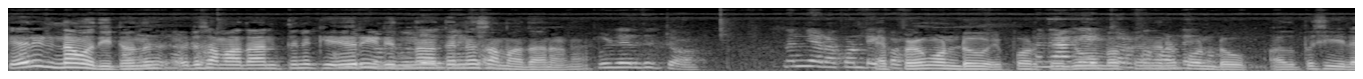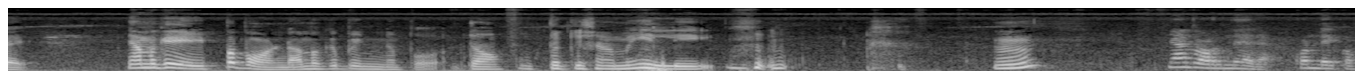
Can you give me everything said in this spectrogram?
കേറി ഇരുന്നാ മതി ഒന്ന് ഒരു സമാധാനത്തിന് കേറി ഇരുന്നാ തന്നെ സമാധാനാണ്. എപ്പോഴും കൊണ്ടുപോയി പുറത്തേക്ക് പോകുമ്പോ ഇങ്ങനെ കൊണ്ടുപോകും അതിപ്പോ ശീലായി. നമുക്ക് ഇപ്പൊ പോണ്ട. നമുക്ക് പിന്നെ പോട്ടോ ഇപ്പൊക്ക് ക്ഷമയില്ലേ ഞാൻ തുറന്നു തരാം. കൊണ്ടേക്കോ.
